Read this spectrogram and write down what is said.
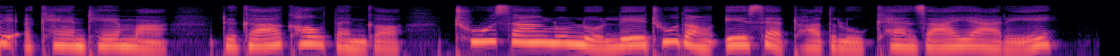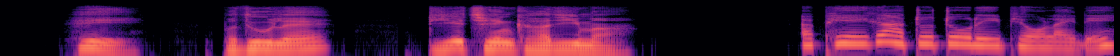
တဲ့အခန်းထဲမှာတကားခောက်တန်ကထူးဆန်းလို့လို့လေထူးတောင်အေးဆက်ထွားတယ်လို့ခံစားရတယ်ဟေးဘသူလဲဒီအချိန်ခါကြီးမှာအဖေကတူတူလေးပြောလိုက်တယ်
